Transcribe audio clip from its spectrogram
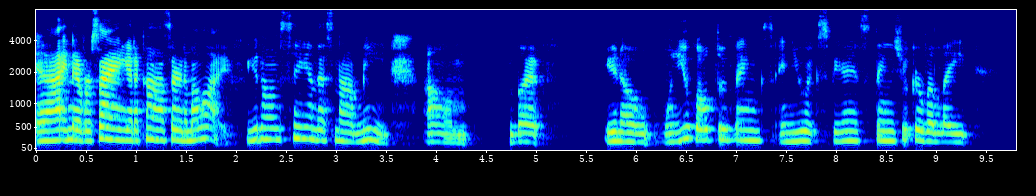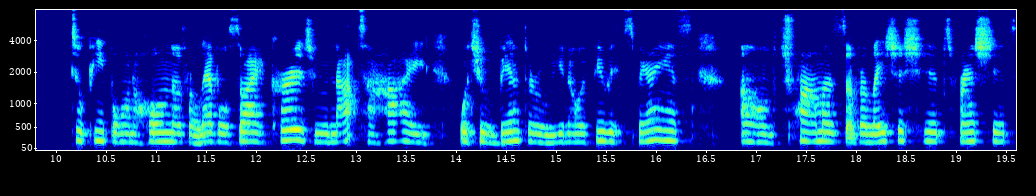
and I ain't never sang at a concert in my life. You know what I'm saying? That's not me. Um, but, you know, when you go through things and you experience things, you can relate to people on a whole nother level. So I encourage you not to hide what you've been through. You know, if you've experienced um, traumas of relationships, friendships,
